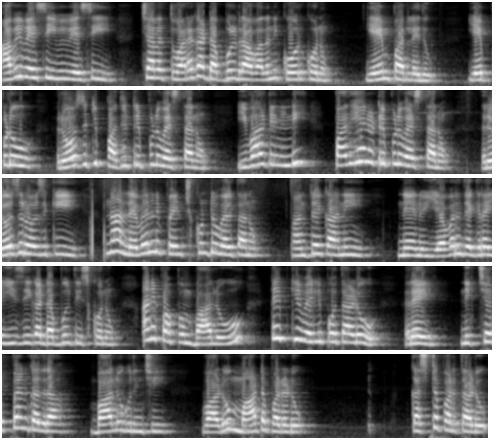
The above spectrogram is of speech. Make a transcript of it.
అవి వేసి ఇవి వేసి చాలా త్వరగా డబ్బులు రావాలని కోరుకోను. ఏం పర్లేదు. ఎప్పుడు రోజుకి పది ట్రిప్పులు వేస్తాను. ఇవాటి నుండి పదిహేను ట్రిప్పులు వేస్తాను. రోజు రోజుకి నా లెవెల్ని పెంచుకుంటూ వెళ్తాను. అంతేకాని నేను ఎవరి దగ్గర ఈజీగా డబ్బులు తీసుకోను. అని పాపం బాలు ట్రిప్కి వెళ్ళిపోతాడు. రేయ్ నీకు చెప్పాను కదరా బాలు గురించి. వాడు మాట పడడు. కష్టపడతాడు.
